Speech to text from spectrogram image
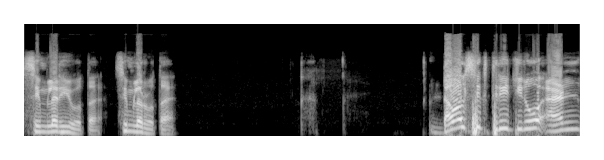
सिमिलर ही होता है, सिमिलर होता है। Double six three zero and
